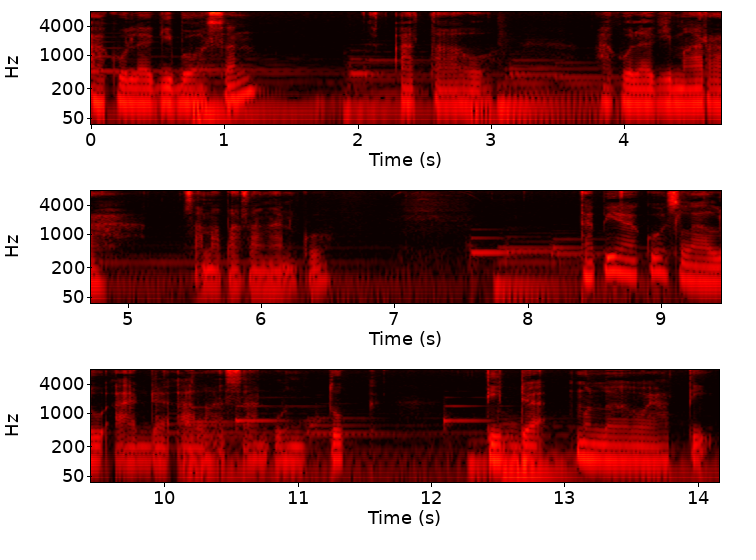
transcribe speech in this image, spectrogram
aku lagi bosen atau aku lagi marah sama pasanganku tapi aku selalu ada alasan untuk tidak melewati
